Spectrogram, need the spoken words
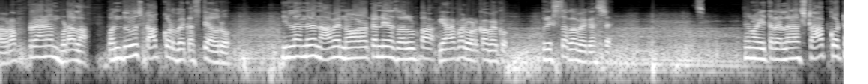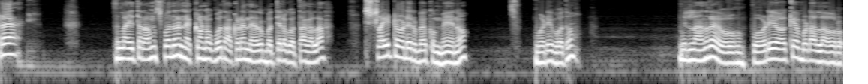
ಅವ್ರ ಪ್ರಾಣ ಬಿಡಲ್ಲ. ಒಂದು ಸ್ಟಾಪ್ ಕೊಡ್ಬೇಕಷ್ಟೇ ಅವರು. ಇಲ್ಲಾಂದ್ರೆ ನಾವೇ ನೋಡ್ಕೊಂಡು ಸ್ವಲ್ಪ ಗ್ಯಾಪಲ್ಲಿ ಹೊಡ್ಕೋಬೇಕು. ರಿಸ್ಕ್ ತಗೋಬೇಕಷ್ಟೇ ಏನೋ ಈ ತರ ಎಲ್ಲ ಸ್ಟಾಪ್ ಕೊಟ್ರೆ, ಇಲ್ಲ, ಈ ತರ ಹಂಸ್ ಬಂದ್ರೆ ನೆಕ್ಕೊಂಡು ಹೋಗ್ಬೋದು. ಆ ಕಡೆಯಿಂದ ಯಾರು ಬತ್ತಿಲ್ಲ ಗೊತ್ತಾಗಲ್ಲ. ಸ್ಟ್ರೈಟ್ ರೋಡ್ ಇರಬೇಕು ಮೇನು ಹೊಡಿಬೋದು. ಇಲ್ಲ ಅಂದ್ರೆ ಹೊಡಿಯೋಕೆ ಬಿಡಲ್ಲ ಅವರು.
